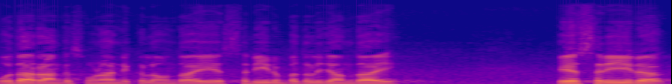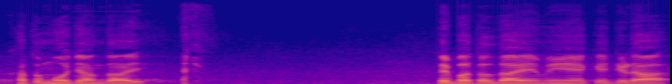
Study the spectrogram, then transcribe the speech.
ਉਹਦਾ ਰੰਗ ਸੋਹਣਾ ਨਿਕਲ ਆਉਂਦਾ ਏ, ਇਹ ਸਰੀਰ ਬਦਲ ਜਾਂਦਾ ਏ, ਇਹ ਸਰੀਰ ਖਤਮ ਹੋ ਜਾਂਦਾ ਏ। ਤੇ ਬਦਲਦਾ ਐਵੇਂ ਹੈ ਕਿ ਜਿਹੜਾ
